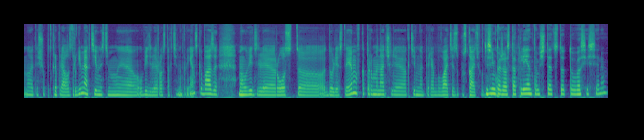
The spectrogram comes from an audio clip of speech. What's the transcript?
ну, это еще подкреплялось другими активностями, мы увидели рост активной клиентской базы, мы увидели рост э, доли STM, в которой мы начали активно переобувать и запускать. Вот Извини, пожалуйста, а клиентом считается тот, кто у вас есть CRM?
